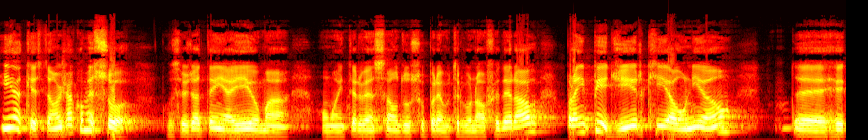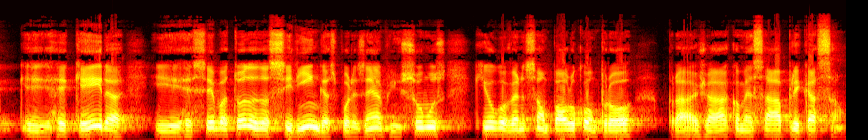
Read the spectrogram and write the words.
E a questão já começou. Você já tem aí uma, uma intervenção do Supremo Tribunal Federal para impedir que a União é, requeira e receba todas as seringas, por exemplo, insumos que o governo de São Paulo comprou para já começar a aplicação.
